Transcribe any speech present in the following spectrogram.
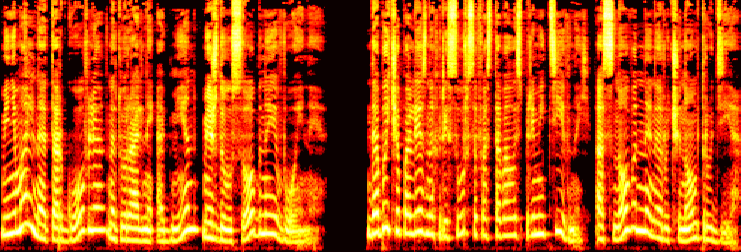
Минимальная торговля, натуральный обмен, междоусобные войны. Добыча полезных ресурсов оставалась примитивной, основанной на ручном труде.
